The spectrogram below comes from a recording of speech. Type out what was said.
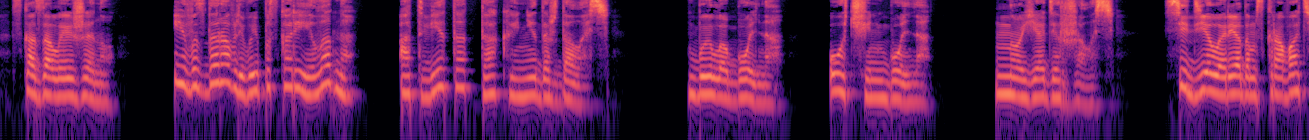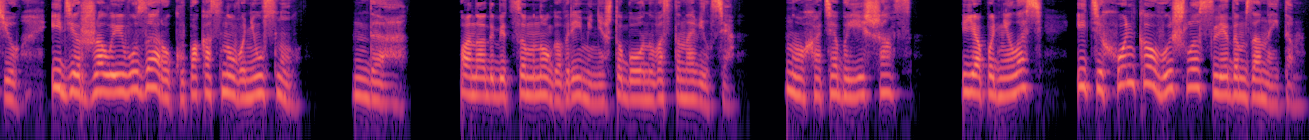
— сказала Эжену. «И выздоравливай поскорее, ладно?» Ответа так и не дождалась. Было больно, очень больно. Но я держалась. Сидела рядом с кроватью и держала его за руку, пока снова не уснул. Да, понадобится много времени, чтобы он восстановился. Но хотя бы есть шанс. Я поднялась и тихонько вышла следом за Нейтом.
